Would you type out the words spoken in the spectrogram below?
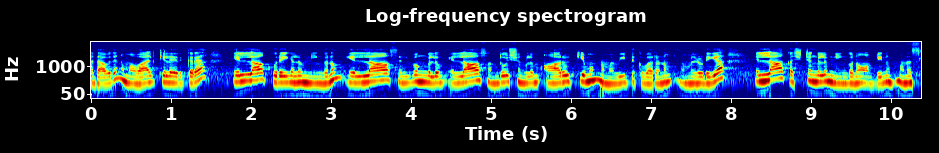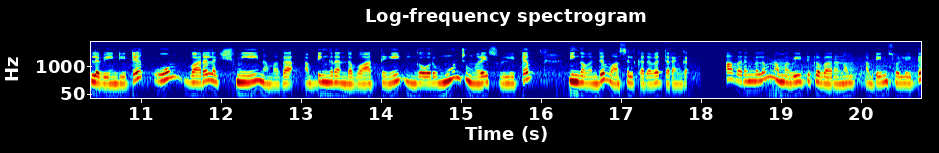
அதாவது நம்ம வாழ்க்கையில் இருக்கிற எல்லா குறைகளும் நீங்கணும் எல்லா செல்வங்களும் எல்லா சந்தோஷங்களும் ஆரோக்கியமும் நம்ம வீட்டுக்கு வரணும். நம்மளுடைய எல்லா கஷ்டங்களும் நீங்கணும் அப்படின்னு மனசில் வேண்டிட்டு ஓம் வரலக்ஷ்மியை நமக அப்படிங்கிற அந்த வார்த்தையை நீங்கள் ஒரு மூன்று முறை சொல்லிவிட்டு நீங்கள் வந்து வாசல் கதவை திறங்க. வரங்களும் நம்ம வீட்டுக்கு வரணும் அப்படின்னு சொல்லிட்டு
